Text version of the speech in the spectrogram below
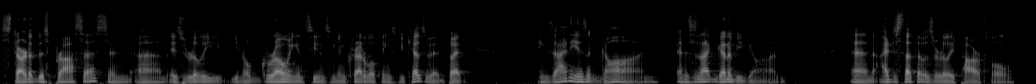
started this process and um, is really you know growing and seeing some incredible things because of it. But anxiety isn't gone and it's not going to be gone. And i just thought that was a really powerful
